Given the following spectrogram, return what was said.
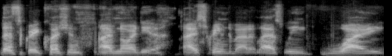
That's a great question. I have no idea. I screamed about it last week. Why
